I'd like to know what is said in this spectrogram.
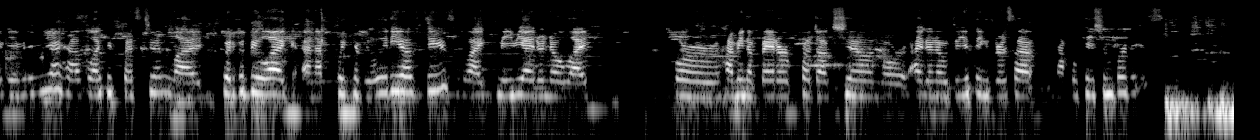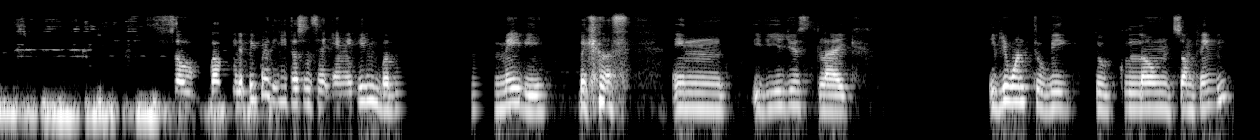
okay, maybe I have like a question, like, what could be like an applicability of this? Like, maybe, I don't know, like, for having a better production, or I don't know, do you think there's a, an application for this? So, well, in the paper it doesn't say anything, but maybe because in if you just like if you want to be to clone something,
